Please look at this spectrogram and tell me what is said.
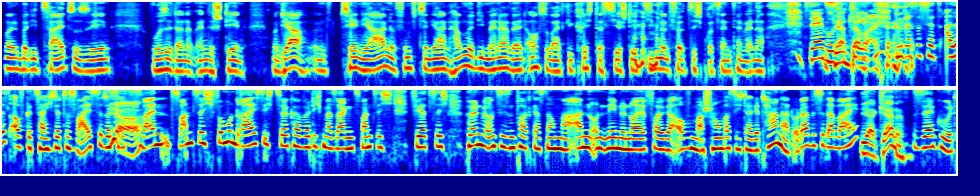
mal über die Zeit zu sehen, wo sie dann am Ende stehen. Und ja, in zehn Jahren, in 15 Jahren haben wir die Männerwelt auch so weit gekriegt, dass hier steht 47 Prozent der Männer Sehr gut, sind okay. dabei. Du, das ist jetzt alles aufgezeichnet, das weißt du. Das Ja. heißt, 2035 circa, würde ich mal sagen, 2040, hören wir uns diesen Podcast nochmal an und nehmen eine neue Folge auf und mal schauen, was sich da getan hat, oder? Bist du dabei? Ja, gerne. Sehr gut.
